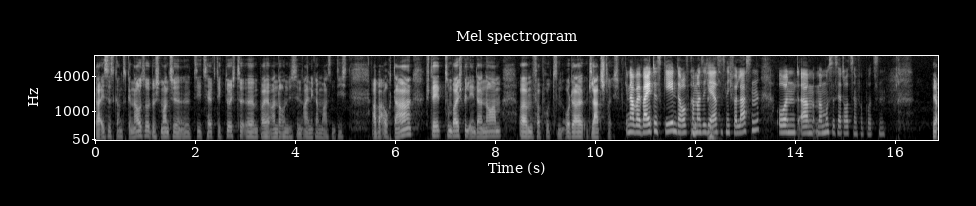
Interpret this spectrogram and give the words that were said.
Da ist es ganz genauso. Durch manche manche zieht es heftig durch, äh, bei anderen, die sind einigermaßen dicht. Aber auch da steht zum Beispiel in der Norm ähm, verputzen oder Glattstrich. Genau, weil weitestgehend, darauf kann man sich ja erstens nicht verlassen und ähm, man muss es ja trotzdem verputzen. Ja.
